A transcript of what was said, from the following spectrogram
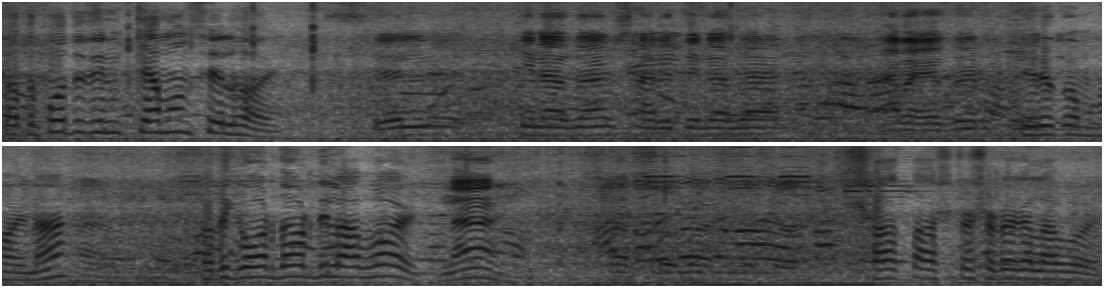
তা তো প্রতিদিন কেমন সেল হয়? তেল তিন হাজার সাড়ে তিন হাজার আড়াই হাজার। এরকম হয় না? হ্যাঁ। তাতে কি অর্ধ অর্ধি লাভ হয়? না। সাত আটশোশো টাকা লাভ হয়।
